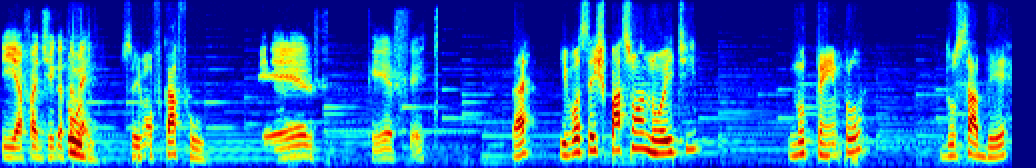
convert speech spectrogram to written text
E a fadiga Tudo. também? Vocês vão ficar full, Per- Perfeito. certo? E vocês passam a noite no templo do saber,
